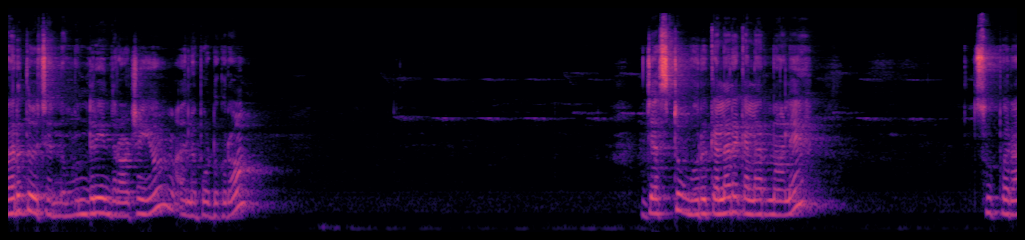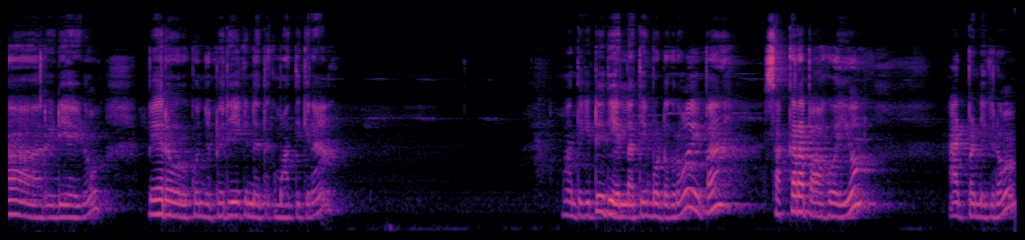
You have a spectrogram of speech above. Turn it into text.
வறுத்து வச்சிருந்த முந்திரியும் திராட்சையும் அதில் போட்டுக்கிறோம். ஜஸ்ட்டு ஒரு கிளறு கிளறுனாலே சூப்பராக ரெடி ஆகிடும் வேறு ஒரு கொஞ்சம் பெரிய கிண்ணத்துக்கு மாற்றிக்கிறேன் மாற்றிக்கிட்டு இது எல்லாத்தையும் போட்டுக்கிறோம். இப்போ சர்க்கரை பாகுவையும் ஆட் பண்ணிக்கிறோம்.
